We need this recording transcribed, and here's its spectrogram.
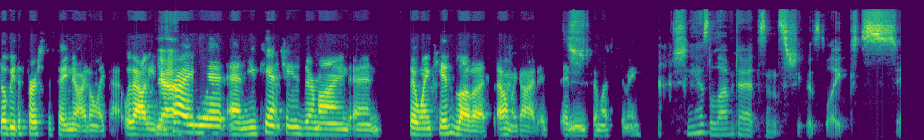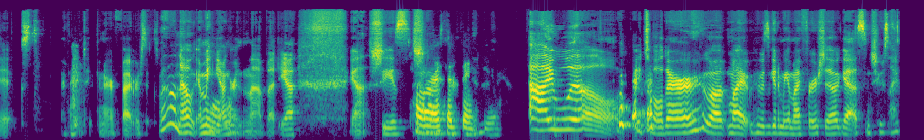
they'll be the first to say no i don't like that without even Yeah. trying it and you can't change their mind and so when kids love us oh my god it, it means so much to me She has loved it since she was like six. I've been taking her five or six. Well, no, I mean Aw. younger than that, but yeah, yeah, she's. tell her i said thank you I will. I told her who uh, my who was going to be my first show guest, and she was like,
